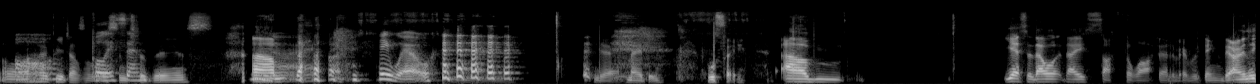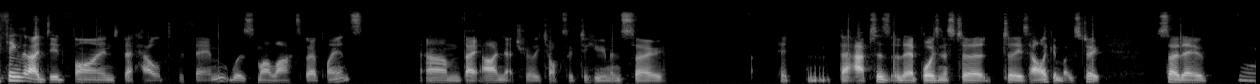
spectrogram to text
oh, I hope he doesn't listen him. to this. Um, no. he will. yeah, maybe we'll see. Um, yeah, so they were, they sucked the life out of everything. The only thing that I did find that helped with them was my larkspur plants. Um, they are naturally toxic to humans, so it perhaps is, they're poisonous to, to these harlequin bugs too. So they yeah.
